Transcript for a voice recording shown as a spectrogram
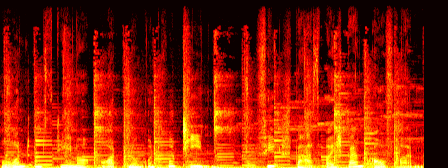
rund ums Thema Ordnung und Routinen. Viel Spaß euch beim Aufräumen!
